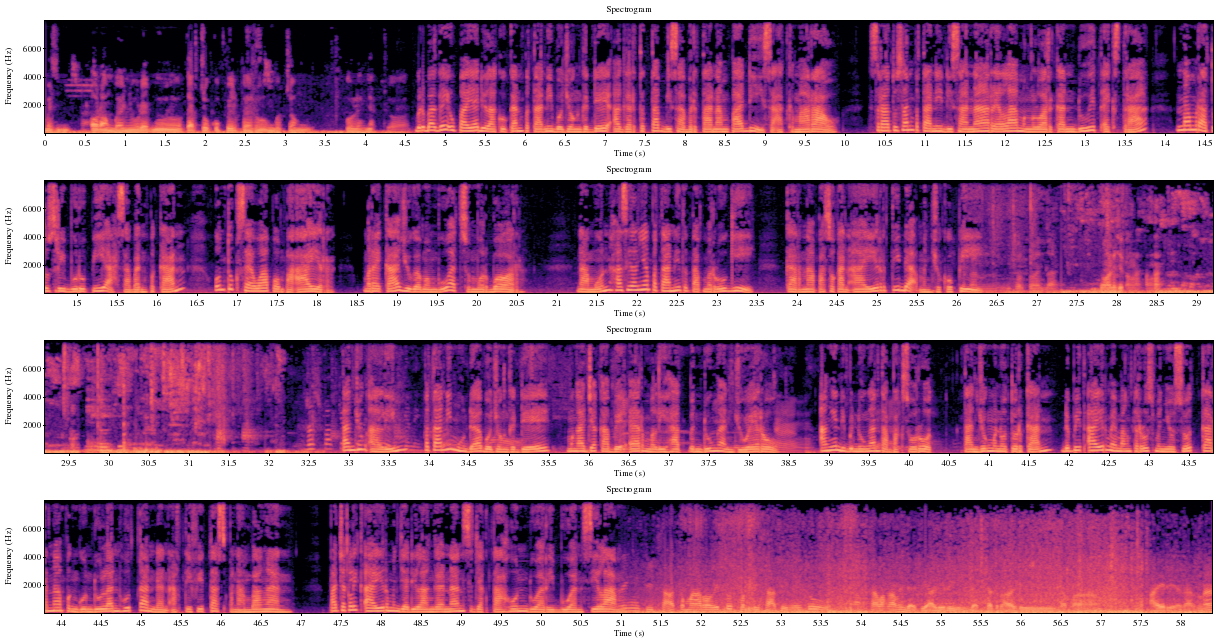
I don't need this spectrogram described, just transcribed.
orang Banyurep tercukupi baru bojong boleh nyedot. Berbagai upaya dilakukan petani Bojonggede agar tetap bisa bertanam padi saat kemarau. Seratusan petani di sana rela mengeluarkan duit ekstra Rp600.000 saban pekan untuk sewa pompa air. Mereka juga membuat sumur bor. Namun hasilnya petani tetap merugi karena pasokan air tidak mencukupi. Tanjung Alim, petani muda Bojonggede, mengajak KBR melihat bendungan Juero. Angin di bendungan tampak surut. Tanjung menuturkan, debit air memang terus menyusut karena penggundulan hutan dan aktivitas penambangan. Paceklik air menjadi langganan sejak tahun 2000-an silam. Di saat kemarau itu seperti saat ini itu sawah kami tidak dialiri, tidak bisa teraliri sama air ya karena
